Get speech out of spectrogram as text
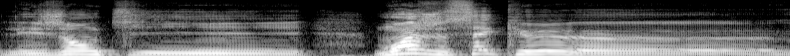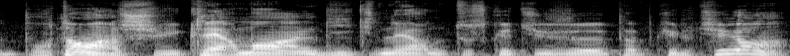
les gens qui... Moi, je sais que... Euh, pourtant, hein, je suis clairement un geek, nerd, tout ce que tu veux, pop culture.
